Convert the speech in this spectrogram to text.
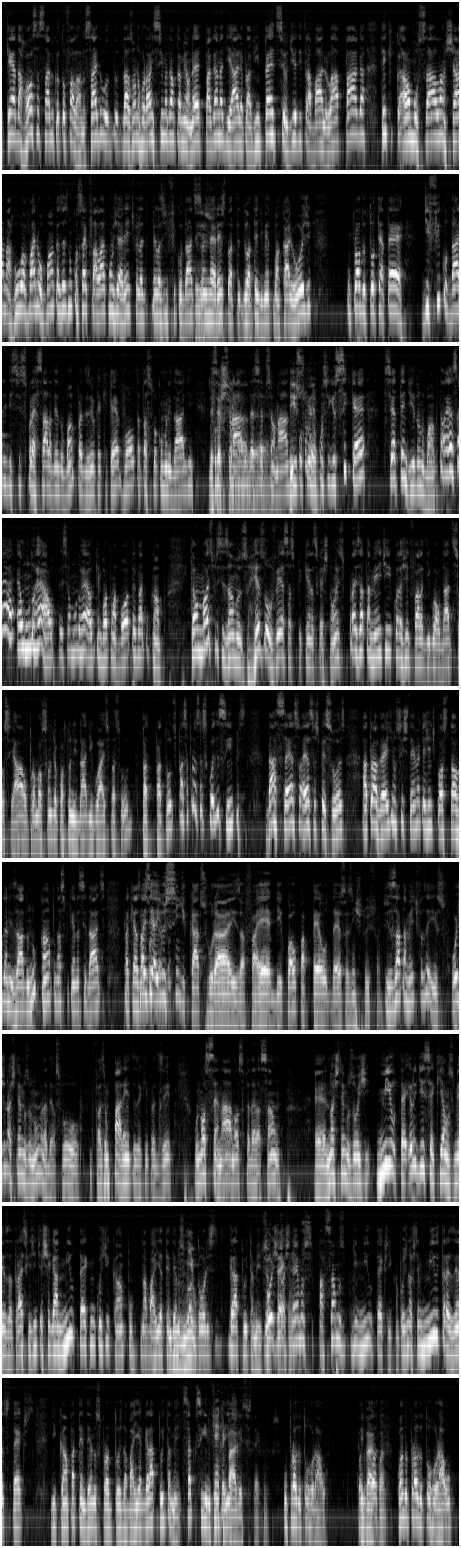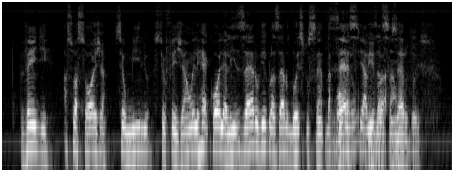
quem é da roça sabe o que eu estou falando. Sai do, do, da zona rural em cima de uma caminhonete, pagando a diária para vir, perde seu dia de trabalho lá, paga, tem que almoçar, lanchar na rua, vai no banco, às vezes não consegue falar com o gerente pela, pelas dificuldades Isso. que são inerentes do atendimento bancário hoje. O produtor tem até dificuldade de se expressar lá dentro do banco para dizer o que é que quer, volta para sua comunidade frustrado, decepcionado, é. porque mesmo. não conseguiu sequer ser atendido no banco. Então, esse é, é o mundo real. Esse é o mundo real de quem bota uma bota e vai para o campo. Então, nós precisamos resolver essas pequenas questões para exatamente quando a gente fala de igualdade social, promoção de oportunidades iguais para todos, passa por essas coisas simples. Dar acesso a essas pessoas através de um sistema que a gente possa estar organizado no campo, nas pequenas cidades, para que as Mas associações... e aí os sindicatos rurais, a FAEB, qual o papel dessas instituições? Exatamente fazer isso. Hoje nós temos um número, Adelso, vou fazer um parênteses aqui para dizer, o nosso Senar, a nossa federação, é, nós temos hoje mil técnicos. Eu lhe disse aqui há uns meses atrás que a gente ia chegar a mil técnicos de campo na Bahia atendendo os produtores gratuitamente. São hoje técnicos. nós temos, passamos de mil técnicos de campo. Hoje nós temos 1.300 técnicos de campo atendendo os produtores da Bahia gratuitamente. Sabe o que significa Quem é que isso? paga esses técnicos? O produtor rural. Quando, paga quanto? quando o produtor rural vende a sua soja, seu milho, seu feijão, ele recolhe ali 0,02% da comercialização. 0,02%.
